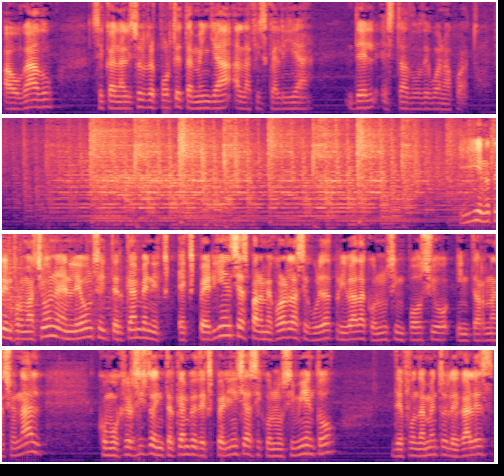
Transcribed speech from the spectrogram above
ahogado, se canalizó el reporte también ya a la Fiscalía del Estado de Guanajuato. Y en otra información, en León se intercambian experiencias para mejorar la seguridad privada con un simposio internacional como ejercicio de intercambio de experiencias y conocimiento de fundamentos legales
